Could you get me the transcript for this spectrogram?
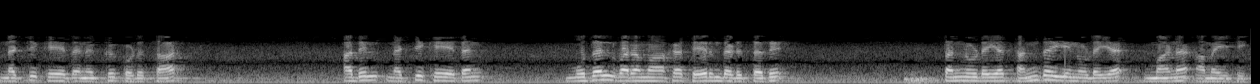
நச்சிகேதனுக்கு கொடுத்தார் அதில் நச்சிகேதன் முதல் வரமாக தேர்ந்தெடுத்தது தன்னுடைய தந்தையினுடைய மன அமைதி.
